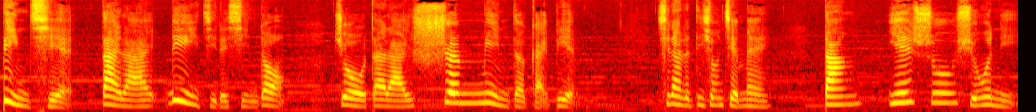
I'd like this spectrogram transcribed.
并且带来立即的行动，就带来生命的改变。亲爱的弟兄姐妹，当耶稣询问你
